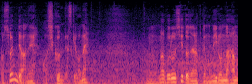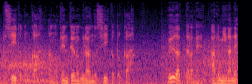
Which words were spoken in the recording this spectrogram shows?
まあ、そういう意味ではね、敷くんですけどね。うん、まあ、ブルーシートじゃなくてもね、いろんなハンプシートとか、あの、テント用のグラウンドシートとか、冬だったらね、アルミがね、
